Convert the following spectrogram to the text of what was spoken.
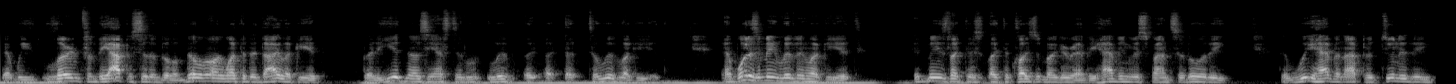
that we learned from the opposite of Bilam. Bilam only wanted to die like a yid, but a yid knows he has to live uh, uh, uh, to live like a yid. And what does it mean living like a yid? It means like this, like the Klausenberger Rebbe, having responsibility that we have an opportunity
